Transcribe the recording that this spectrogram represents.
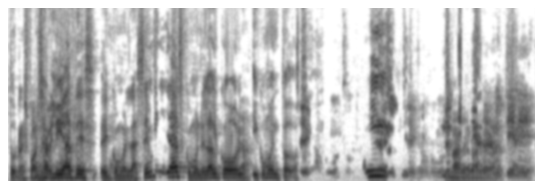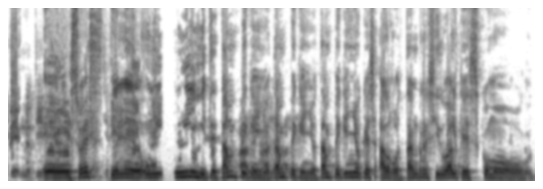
tu responsabilidad es eh, como en las semillas, como en el alcohol Ya. y como en todo. Sí, como todo. Y Sí, como todo. Vale, vale, Pero vale. no tiene, no tiene eso es, THC. tiene un, un límite tan pequeño, vale, tan vale. pequeño, tan pequeño que es algo tan residual que es como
